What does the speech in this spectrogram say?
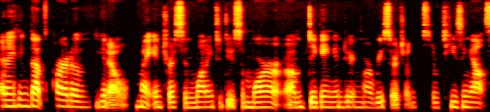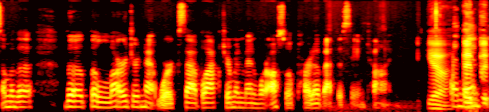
And I think that's part of, you know, my interest in wanting to do some more um, digging and doing more research on sort of teasing out some of the, the, the larger networks that Black German men were also a part of at the same time. Yeah. And then, but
